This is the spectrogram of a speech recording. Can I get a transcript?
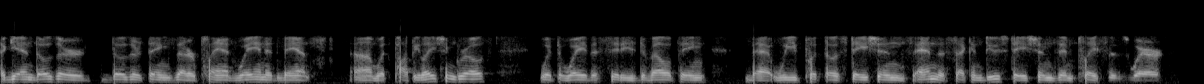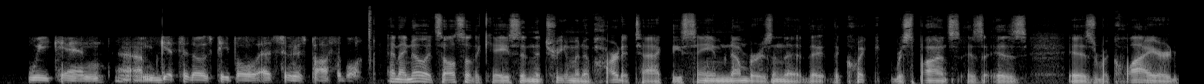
again, those are those are things that are planned way in advance uh, with population growth, with the way the city is developing. That we put those stations and the second due stations in places where we can um, get to those people as soon as possible. And I know it's also the case in the treatment of heart attack. These same numbers and the, the, the quick response is is is required.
